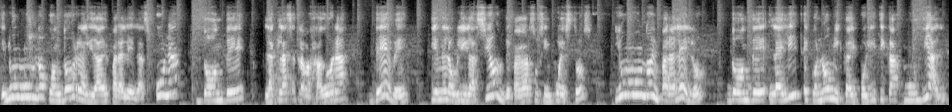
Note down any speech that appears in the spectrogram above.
en un mundo con dos realidades paralelas. Una donde la clase trabajadora debe, tiene la obligación de pagar sus impuestos, y un mundo en paralelo donde la élite económica y política mundial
